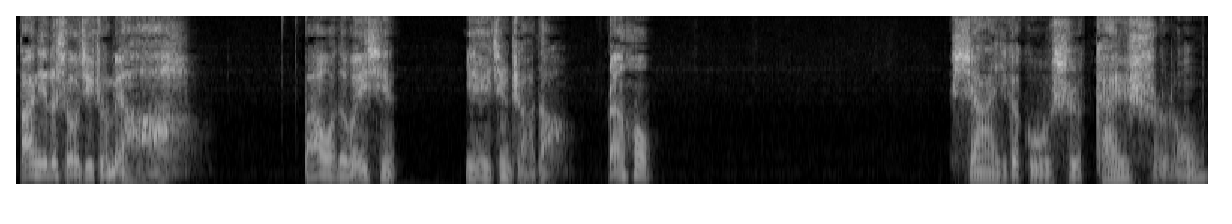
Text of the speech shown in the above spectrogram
把你的手机准备好，把我的微信也已经找到，然后下一个故事开始喽。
